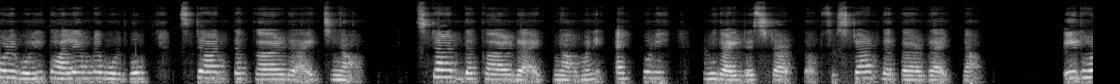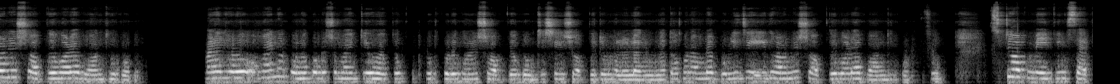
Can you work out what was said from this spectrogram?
করে বলি তাহলে আমরা বলব start the car right now start the car right now মানে এখনই তুমি গাড়িটা স্টার্ট দাও। So start the car right now এই ধরনের শব্দ করা বন্ধ করুন। মানে ধরো হয় না, কোনো কোনো সময় কেউ হয়তো ফুট করে কোনো শব্দ করছে, সেই শব্দটা ভালো লাগল না, তখন আমরা বলি যে এই ধরনের শব্দ করা বন্ধ করছ stop making such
